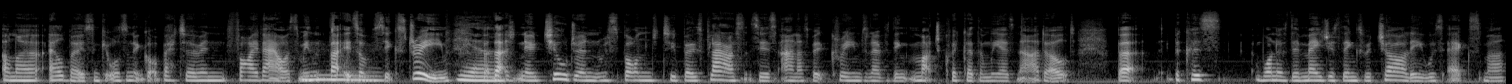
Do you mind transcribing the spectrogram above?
on her elbows, I think it wasn't. It got better in five hours. I mean, that is obviously extreme, Mm. Yeah. but that you know, children respond to both flower essences and I suppose creams and everything much quicker than we as an adult. But because one of the major things with Charlie was eczema,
